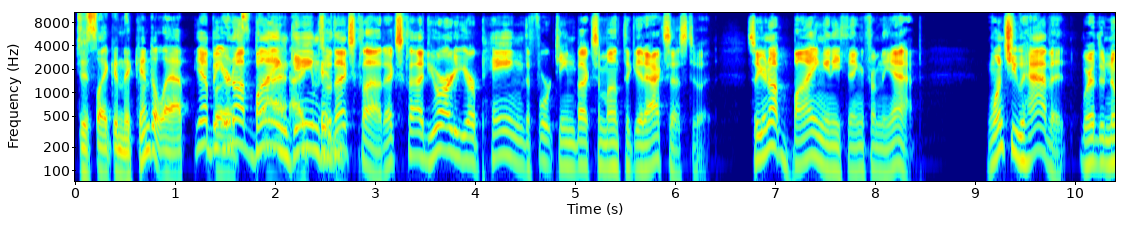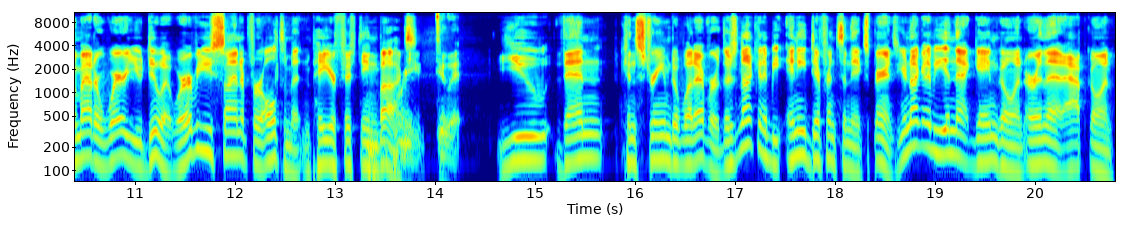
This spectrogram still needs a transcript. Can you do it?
just like in the Kindle app. Yeah, but, you're not buying I- I games with xCloud. xCloud, you already are paying the 14 bucks a month to get access to it. So you're not buying anything from the app. Once you have it, whether no matter where you do it, wherever you sign up for Ultimate and pay your 15 Where bucks, you do it. You then can stream to whatever. There's not going to be any difference in the experience. You're not going to be in that game going or in that app going,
